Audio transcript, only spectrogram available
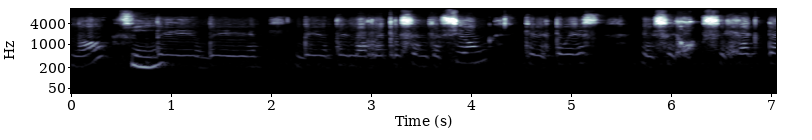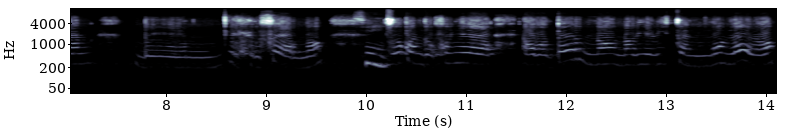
¿no? Sí. De, de la representación que después se, se, jactan de mm, ejercer, ¿no? Yo cuando fui a, votar no, no había visto en ningún lado,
